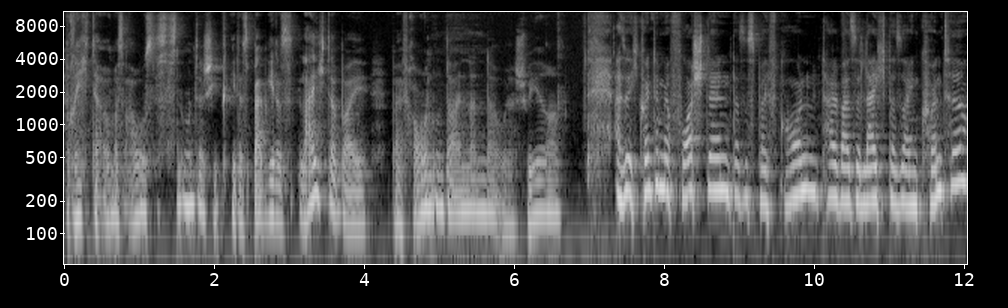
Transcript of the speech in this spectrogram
bricht da irgendwas aus? Ist das ein Unterschied? Geht das, geht das leichter bei, bei Frauen untereinander oder schwerer? Also ich könnte mir vorstellen, dass es bei Frauen teilweise leichter sein könnte,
